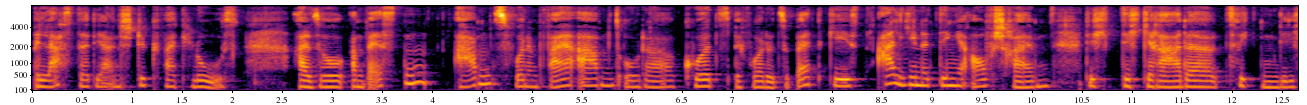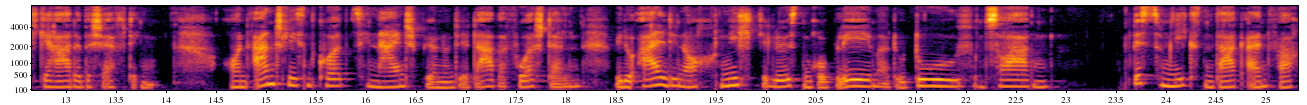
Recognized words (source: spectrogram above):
belastet, ja ein Stück weit los. Also am besten abends vor dem Feierabend oder kurz bevor du zu Bett gehst, all jene Dinge aufschreiben, die dich gerade zwicken, die dich gerade beschäftigen und anschließend kurz hineinspüren und dir dabei vorstellen, wie du all die noch nicht gelösten Probleme, du dus und Sorgen bis zum nächsten Tag einfach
